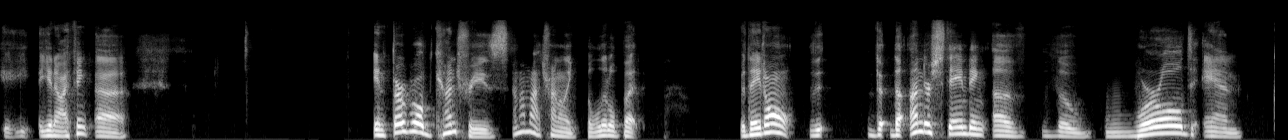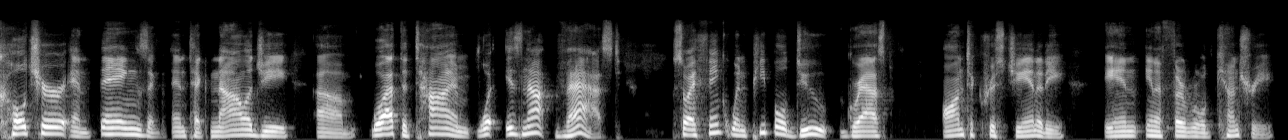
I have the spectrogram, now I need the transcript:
you know, I think uh in third world countries, and I'm not trying to like belittle, but they don't the, the, the understanding of the world and culture and things and, and technology um well at the time what is not vast so i think when people do grasp onto christianity in in a third world country.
